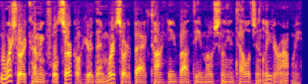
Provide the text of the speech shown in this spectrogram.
we're sort of coming full circle here then. We're sort of back talking about the emotionally intelligent leader, aren't we?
